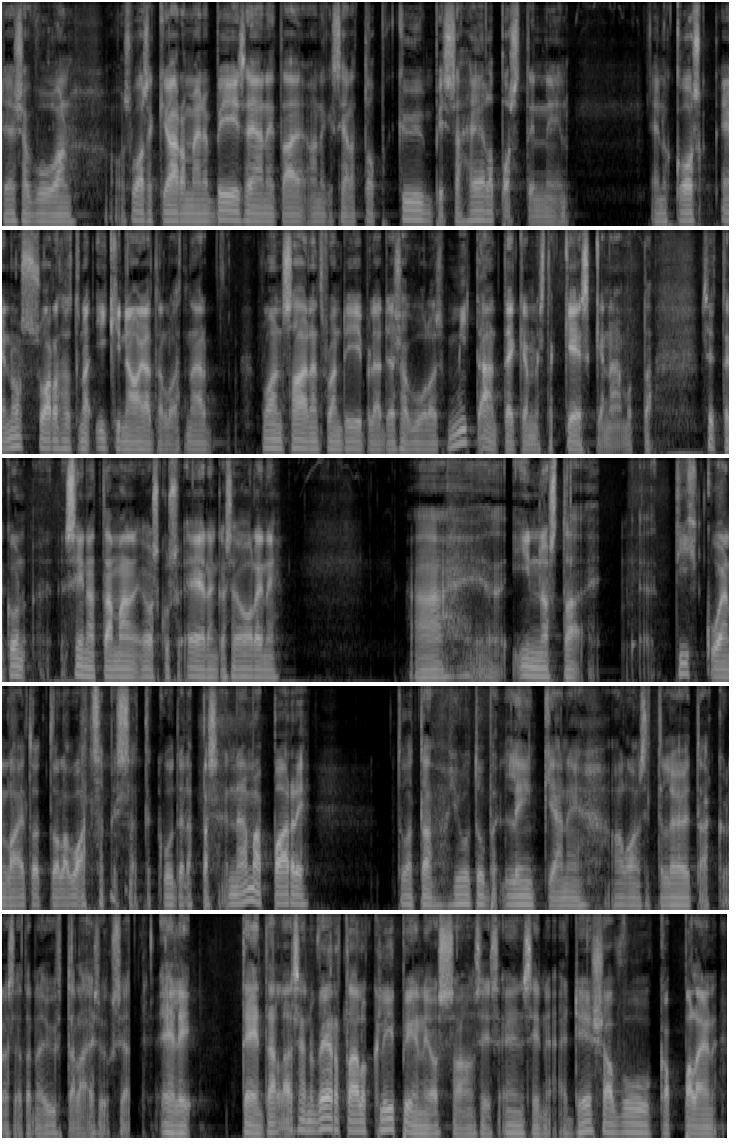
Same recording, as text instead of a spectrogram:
Deja Vu on, suosikki Maiden biisejäni, tai ainakin siellä top 10 helposti, niin en ole, kos- en ole suoraan sanottuna ikinä ajatellut, että näillä Run Silent, Run Deep ja Deja Vu olisi mitään tekemistä keskenään, mutta sitten kun siinä tämän joskus eilenkö se oli, niin äh, innosta tihkuen laitoin tuolla Whatsappissa, että kuuntelepas nämä pari tuota YouTube-linkkiä, niin aloin sitten löytää kyllä sieltä ne yhtäläisyyksiä. Eli tein tällaisen vertailuklipin, jossa on siis ensin Deja Vu-kappaleen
